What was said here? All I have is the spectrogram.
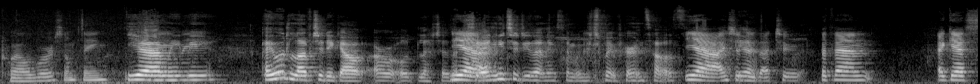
twelve or something. Yeah, Maybe. maybe. I would love to dig out our old letters. Actually. Yeah. I need to do that next time I go to my parents' house. Yeah, I should Yeah. do that too. But then, I guess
